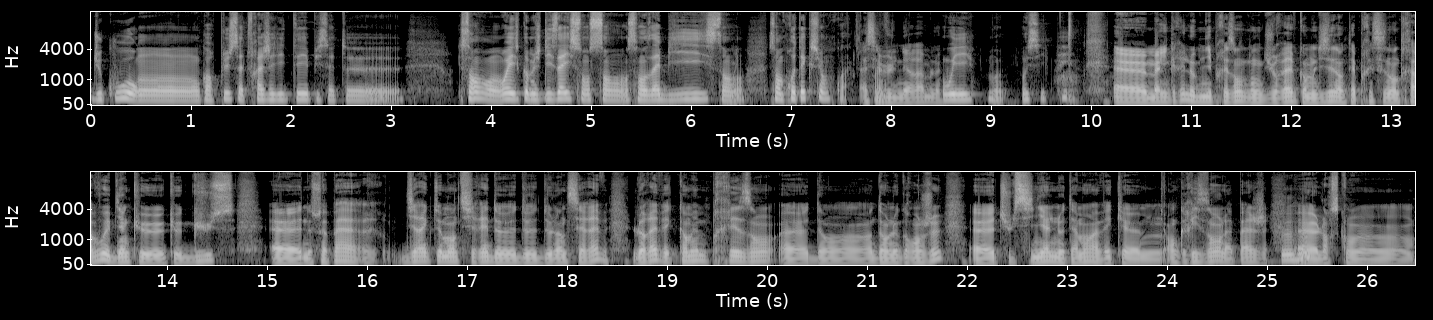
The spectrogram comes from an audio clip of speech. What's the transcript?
du coup, ont encore plus cette fragilité, puis cette... sans, oui, comme je disais, ils sont sans, sans habits, sans, sans protection, quoi. Assez Voilà. vulnérable. Oui, moi aussi. Euh, malgré l'omniprésence donc du rêve, comme on le disait dans tes précédents travaux, et bien que, que Gus euh, ne soit pas directement tiré de, de- de l'un de ses rêves, le rêve est quand même présent euh, dans, dans le grand jeu. Tu le signales notamment avec en grisant la page Mhm. lorsqu'on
